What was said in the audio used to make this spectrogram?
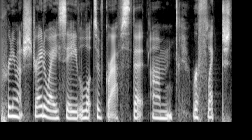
pretty much straight away see lots of graphs that um, reflect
